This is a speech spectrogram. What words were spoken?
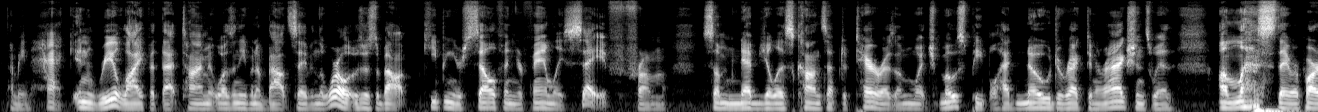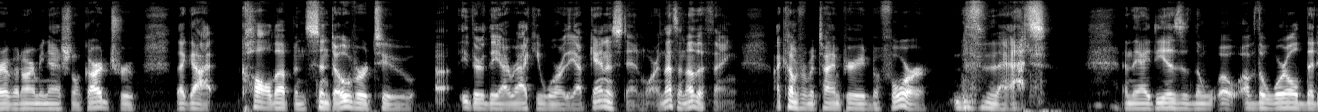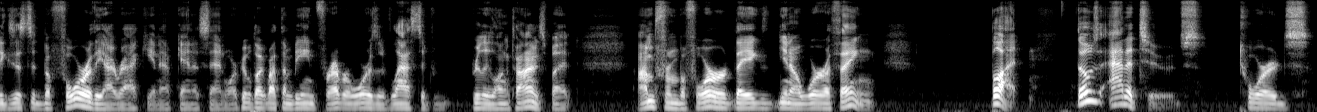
I mean, heck, in real life at that time, it wasn't even about saving the world. It was just about keeping yourself and your family safe from some nebulous concept of terrorism, which most people had no direct interactions with unless they were part of an Army National Guard troop that got called up and sent over to uh, either the Iraqi war or the Afghanistan war. And that's another thing. I come from a time period before that. And the ideas of the of the world that existed before the Iraqi and Afghanistan war. People talk about them being forever wars that have lasted really long times, but I'm from before they, you know, were a thing. But those attitudes towards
